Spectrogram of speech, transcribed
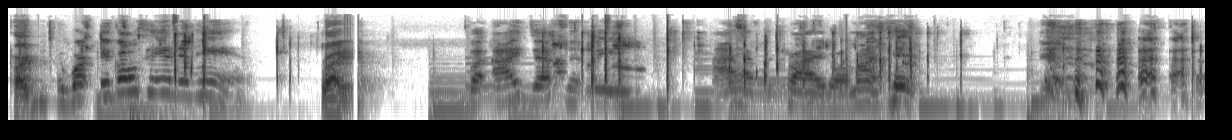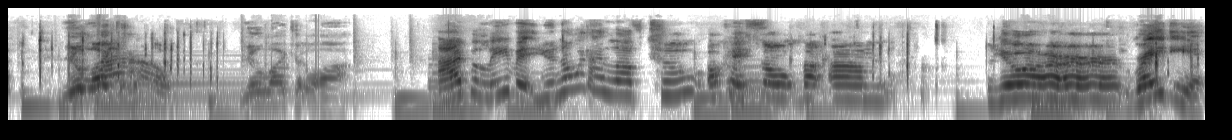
Pardon? It, work, it goes hand in hand. Right but I definitely I have to try it on my hip. Yeah. You'll like wow. it. You'll like it a lot. I believe it. You know what I love too? Okay, so the um your radiance,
